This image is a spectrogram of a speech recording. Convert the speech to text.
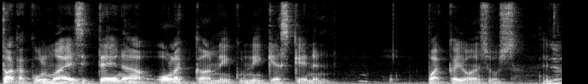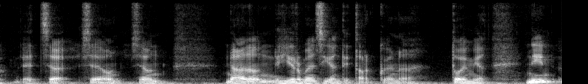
takakulma ei sitten enää olekaan niin, kuin niin keskeinen paikka Joensuussa. Et, et se, se, on, se on, nämä on hirveän sijaintitarkkoja nämä toimijat. Niin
